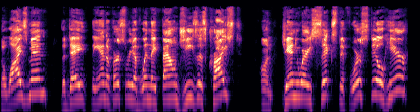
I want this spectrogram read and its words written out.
the wise men, the day, the anniversary of when they found Jesus Christ, on January 6th, if we're still here,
